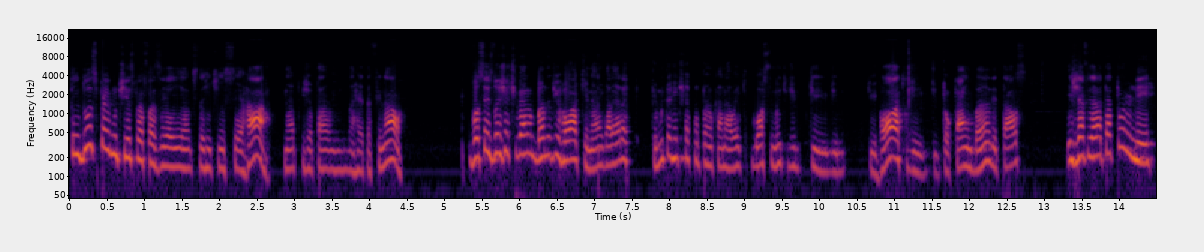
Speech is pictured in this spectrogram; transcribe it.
tem duas perguntinhas para fazer aí antes da gente encerrar, né, porque já tá indo na reta final. Vocês dois já tiveram banda de rock, né, galera, tem muita gente que acompanha o canal aí que gosta muito de, de, de, de rock, de, de tocar em banda e tal, e já fizeram até turnê.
